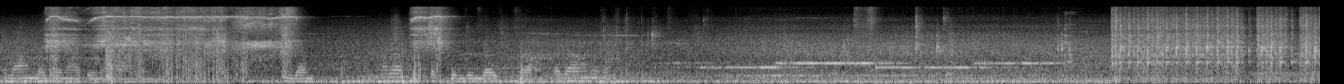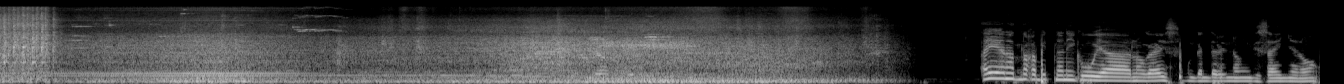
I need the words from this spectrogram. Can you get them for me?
Kailangan lagyan natin ng ilan para protection din guys. Kailangan mo na. Ayan at nakabit na ni Kuya ano guys, maganda rin ang design niya no.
